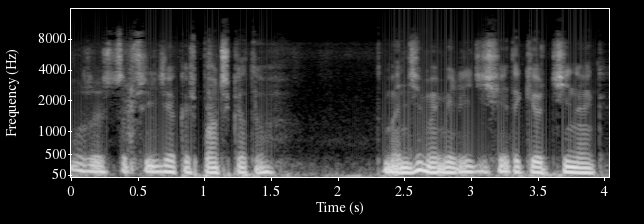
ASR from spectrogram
może jeszcze przyjdzie jakaś paczka, to, to będziemy mieli dzisiaj taki odcinek.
